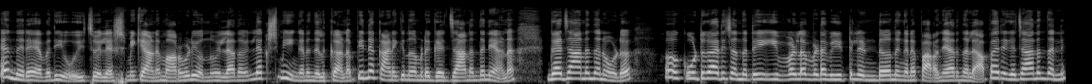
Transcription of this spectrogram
എന്ന് രേവതി ചോദിച്ചു. ലക്ഷ്മിക്കാണ്. മറുപടി ഒന്നുമില്ലാതെ ലക്ഷ്മി ഇങ്ങനെ നിൽക്കുകയാണ് പിന്നെ കാണിക്കുന്നത് നമ്മുടെ ഗജാനന്ദനെയാണ്. ഗജാനന്ദനോട് കൂട്ടുകാർ ചെന്നിട്ട് ഇവളിവിടെ വീട്ടിലുണ്ട് എന്ന് ഇങ്ങനെ പറഞ്ഞായിരുന്നല്ലോ. അപ്പോൾ ഗജാനന്ദൻ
